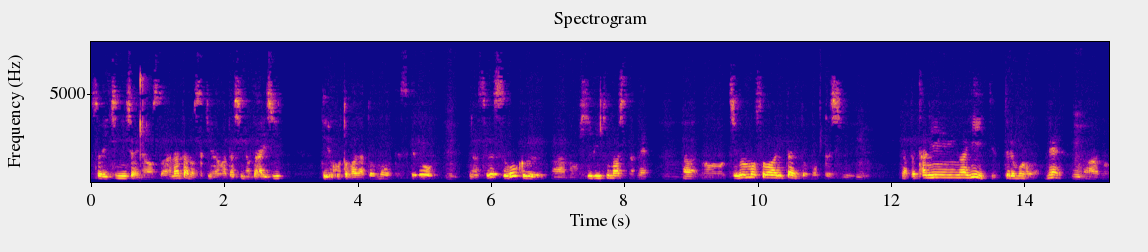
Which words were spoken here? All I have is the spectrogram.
それ一人称に直すと、あなたの好きは私の大事っていう言葉だと思うんですけど、それすごくあの響きましたね。あの自分もそうありたいと思ったし、うん。やっぱ他人がいいって言ってるものをね、うんあの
